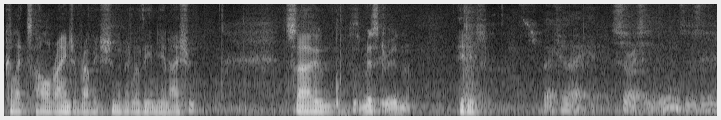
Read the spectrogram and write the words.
collects a whole range of rubbish in the middle of the Indian Ocean. So It's a mystery, isn't it? it is. Okay. Sorry, Senator Williams, is there anything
